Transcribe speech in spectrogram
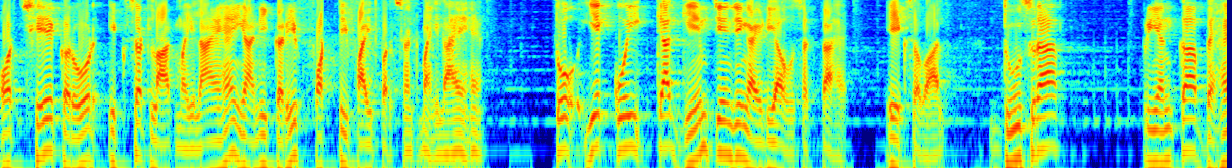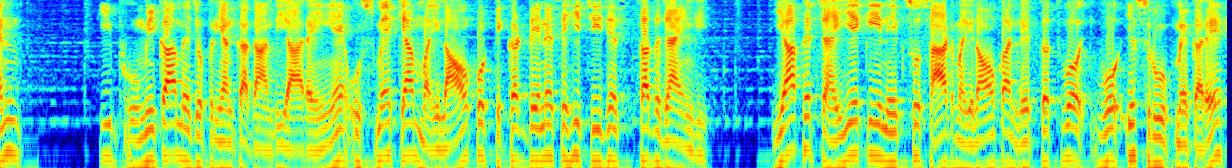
और 6 करोड़ इकसठ लाख महिलाएँ हैं, यानी करीब 45 परसेंट महिलाएँ हैं। तो ये कोई क्या गेम चेंजिंग आइडिया हो सकता है? एक सवाल। दूसरा, प्रियंका बहन की भूमिका में जो प्रियंका गांधी आ रही हैं, उसमें क्या महिलाओं को टिकट देने से ही चीज़ें सद जाएँगी? या फिर चाहिए कि इन 160 महिलाओं का नेतृत्व वो इस रूप में करे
